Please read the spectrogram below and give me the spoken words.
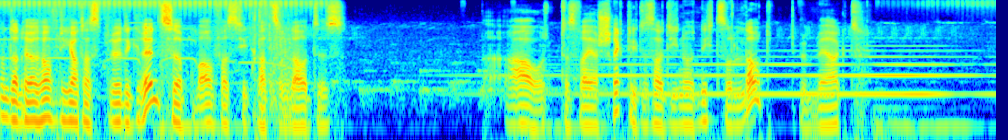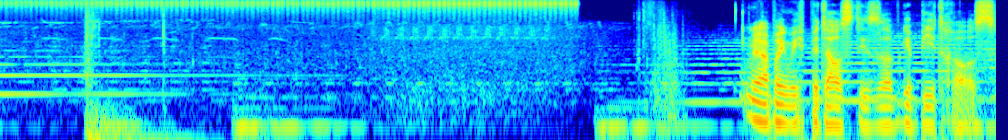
Und dann hört hoffentlich auch das blöde Grenzhirpen auf, was hier gerade so laut ist. Au, das war ja schrecklich. Das hatte ich noch nicht so laut bemerkt. Ja, bring mich bitte aus diesem Gebiet raus.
